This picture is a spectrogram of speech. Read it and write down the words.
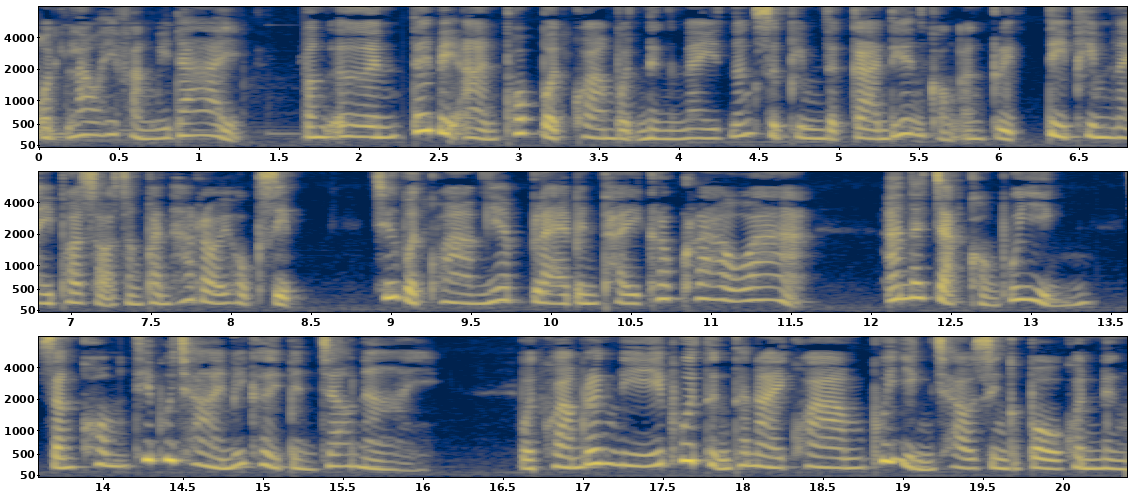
อดเล่าให้ฟังไม่ได้ บังเอิญได้ไปอ่านพบบทความบทหนึ่งในหนังสือพิมพ์ The Guardian ของอังกฤษ ตีพิมพ์ในพศ 2560 ชื่อบทความเนี่ยแปลเป็นไทยคร่าวๆว่า อาณาจักรของผู้หญิง สังคมที่ผู้ชายไม่เคยเป็นเจ้านาย บทความเรื่องนี้พูดถึงทนายความผู้หญิงชาวสิงคโปร์คนหนึ่ง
